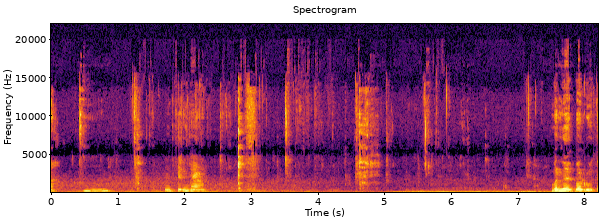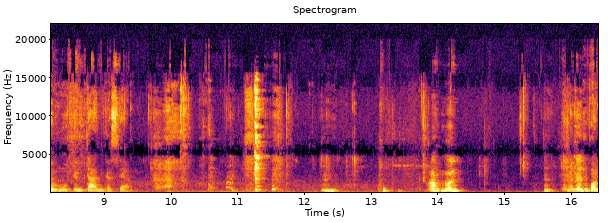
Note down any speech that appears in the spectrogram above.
นะ อืมมันฟินแฮง บนเลิศบนหรูแต่หมูเต็มจานนี่ก็แซ่บอืมเอะนนอืมมาเลยทุกคน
